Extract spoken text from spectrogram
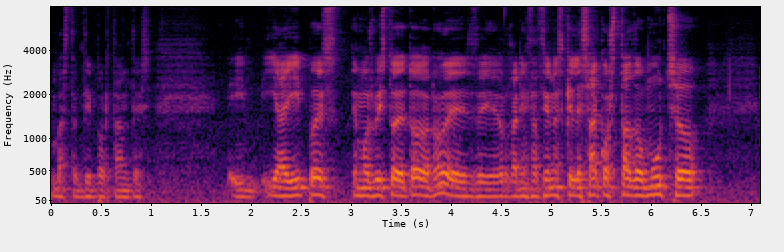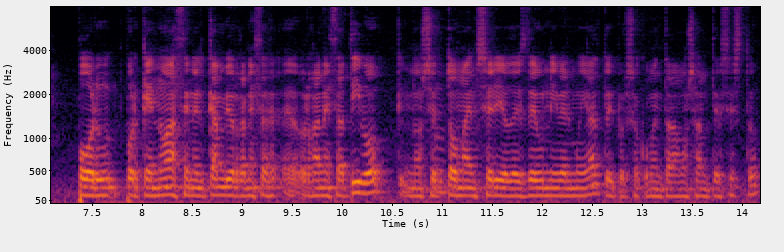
bastante importantes. Y, y ahí pues hemos visto de todo, ¿no? Desde organizaciones que les ha costado mucho por, porque no hacen el cambio organiza- organizativo, que no se toma en serio desde un nivel muy alto, y por eso comentábamos antes esto,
